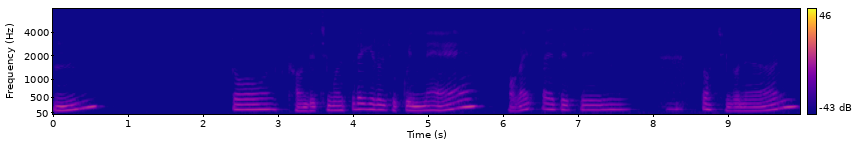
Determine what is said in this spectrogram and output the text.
음. 또 가운데 친구는 쓰레기를 줍고 있네. 뭐가 있어야 되지? 또 친구는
